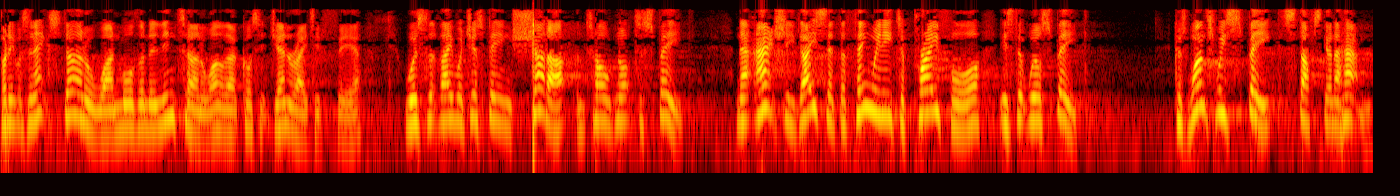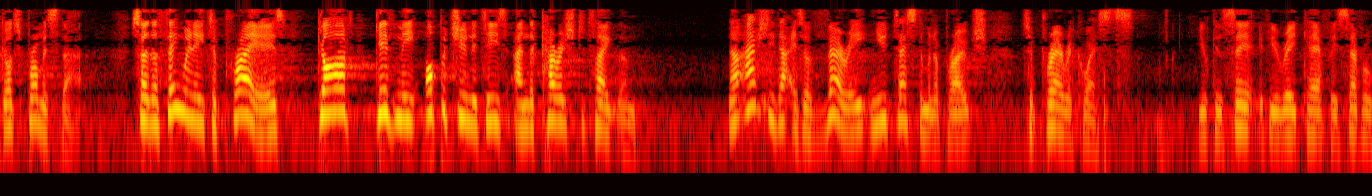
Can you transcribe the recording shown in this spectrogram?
But it was an external one more than an internal one, although of course it generated fear, was that they were just being shut up and told not to speak. Now actually they said the thing we need to pray for is that we'll speak. Because once we speak, stuff's going to happen. God's promised that. So the thing we need to pray is, God, give me opportunities and the courage to take them. Now, actually, that is a very New Testament approach to prayer requests. You can see it if you read carefully several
